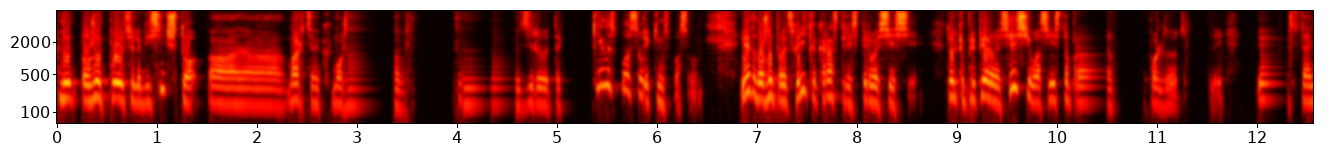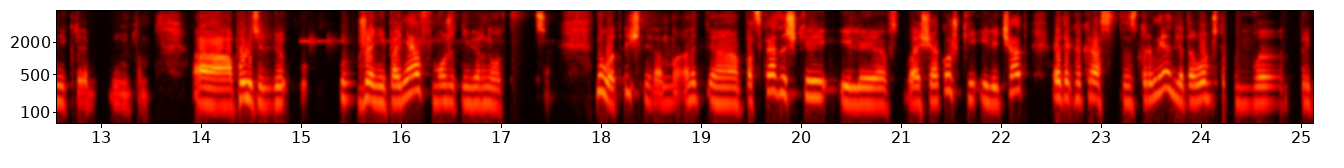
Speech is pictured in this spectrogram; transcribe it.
Мы должны пользователю объяснить, что э, маркетинг можно автоматизировать таким способом, таким способом. И это должно происходить как раз при первой сессии. Только при первой сессии у вас есть 100% пользователей. Если они, там, а, пользователь уже не поняв, может не вернуться. Ну вот, личные там а, подсказочки или всплывающие окошки или чат – это как раз инструмент для того, чтобы при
